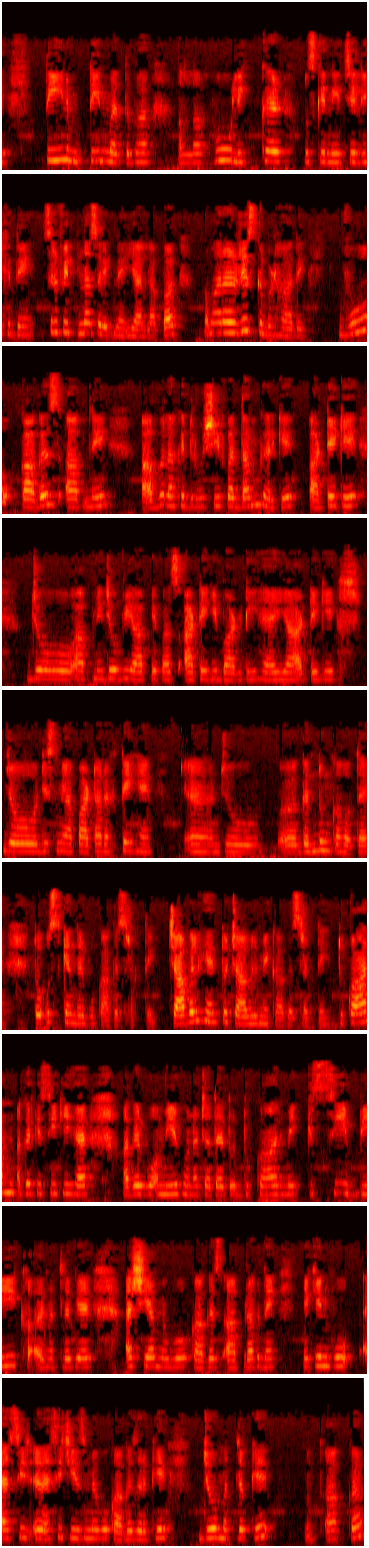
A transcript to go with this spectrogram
تین تین مرتبہ اللہ لکھ کر اس کے نیچے لکھ دیں۔ صرف اتنا سے لکھ دیں، یا اللہ پاک، ہمارا رزق بڑھا دے۔ وہ کاغذ آپ نے اول آخر دروشیف کا دم کر کے آٹے کے جو آپ نے جو بھی آپ کے پاس آٹے کی بالٹی ہے یا آٹے کی جو جس میں آپ آٹا رکھتے ہیں جو گندم کا ہوتا ہے، تو اس کے اندر وہ کاغذ رکھتے چاول ہے تو چاول میں کاغذ رکھتے ہیں۔ دکان اگر کسی کی ہے، اگر وہ امیر ہونا چاہتا ہے، تو دکان میں کسی بھی مطلب کہ اشیاء میں وہ کاغذ آپ رکھ دیں۔ لیکن وہ ایسی ایسی چیز میں وہ کاغذ رکھے جو مطلب کہ آپ کا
